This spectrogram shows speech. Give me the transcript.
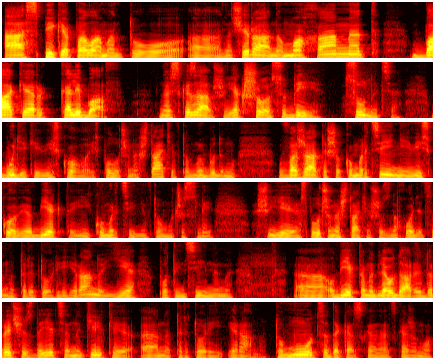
А спікер парламенту значить, Ірану Мохаммед Бакер Калібаф значить, сказав, що якщо сюди сунеться будь-який військовий Сполучених Штатів, то ми будемо вважати, що комерційні військові об'єкти, і комерційні в тому числі, є Сполучених Штатів, що знаходяться на території Ірану, є потенційними об'єктами для удару. І, до речі, здається, не тільки е, на території Ірану. Тому це така, ска- скажімо,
